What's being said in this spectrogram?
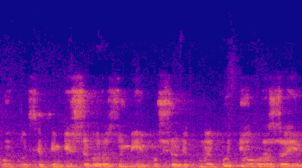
комплексі. Тим більше ми розуміємо, що від майбутнього врожаю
